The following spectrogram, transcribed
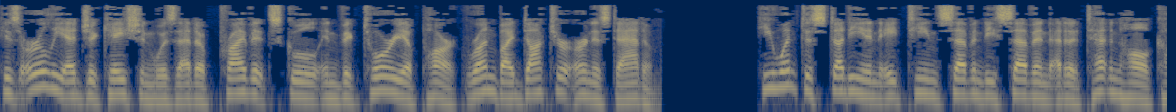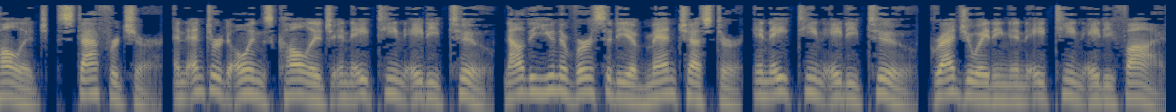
His early education was at a private school in Victoria Park run by Dr. Ernest Adam. He went to study in 1877 at a Tettenhall College, Staffordshire, and entered Owens College in 1882, now the University of Manchester, in 1882, graduating in 1885.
